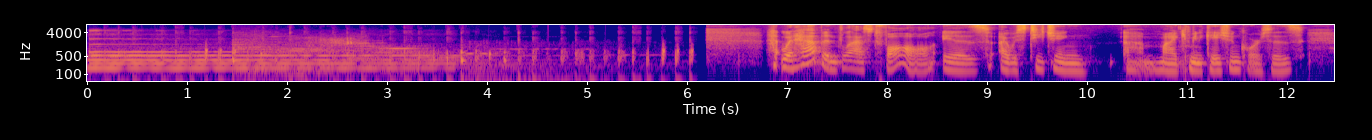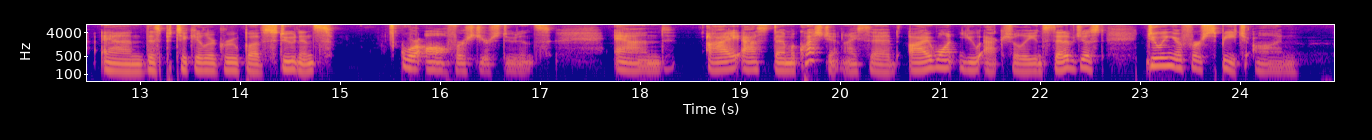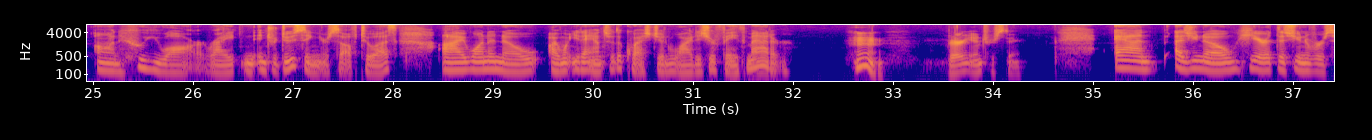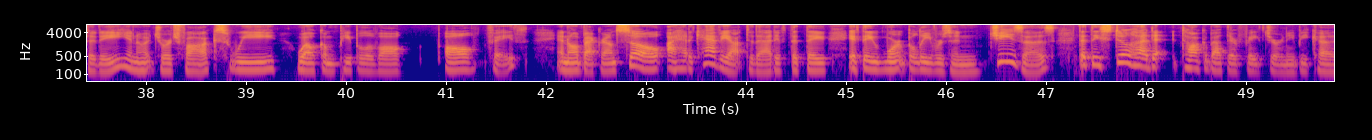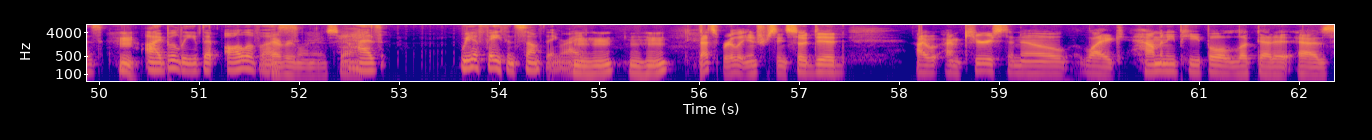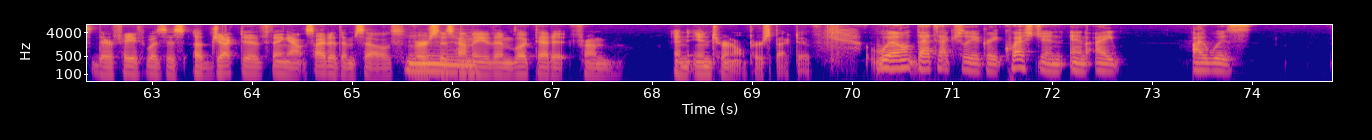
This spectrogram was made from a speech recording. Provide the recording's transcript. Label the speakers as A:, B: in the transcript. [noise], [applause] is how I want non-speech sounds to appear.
A: What happened last fall is I was teaching um, my communication courses, and this particular group of students were all first year students. And I asked them a question. I said, I want you actually, instead of just doing your first speech on on who you are, right? And introducing yourself to us, I want to know, I want you to answer the question, why does your faith matter? Hmm.
B: Very interesting.
A: And as you know, here at this university, you know, at George Fox, we welcome people of all all faith and all backgrounds. So I had a caveat to that if that they if they weren't believers in Jesus, that they still had to talk about their faith journey because I believe that all of us
B: Everyone is, yeah.
A: has we have faith in something, right? Mm-hmm, mm-hmm.
B: That's really interesting. So did I, I'm curious to know, like, how many people looked at it as their faith was this objective thing outside of themselves versus how hmm. many of them looked at it from an internal perspective?
A: Well, that's actually a great question, and I, I was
